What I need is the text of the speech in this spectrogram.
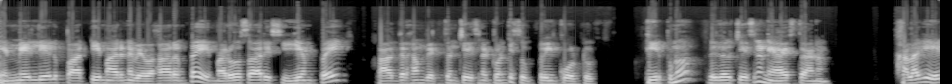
ఎమ్మెల్యేలు పార్టీ మారిన వ్యవహారంపై మరోసారి సీఎంపై ఆగ్రహం వ్యక్తం చేసినటువంటి సుప్రీంకోర్టు తీర్పును రిజర్వ్ చేసిన న్యాయస్థానం. అలాగే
